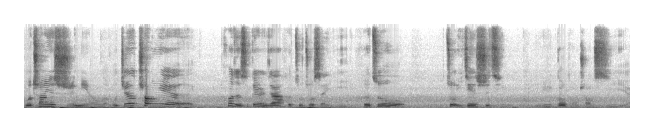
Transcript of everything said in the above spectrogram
我创业十年了。我觉得创业，或者是跟人家合作做生意，合作做一件事情，与共同创事业，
